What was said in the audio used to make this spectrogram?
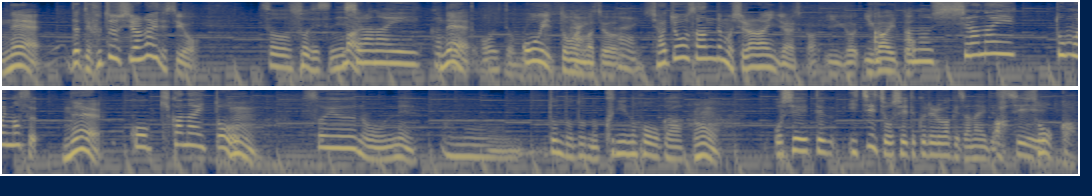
い、ねだって普通知らないですよそうそうですね、まあ、知らない方多いと思います、ね、多いと思いますよ、はいはい、社長さんでも知らないんじゃないですか？意外と。あの知らないと思います。ね。こう聞かないと、うん、そういうのをね、あのどんどんどんどん国の方が、教えていちいち教えてくれるわけじゃないですしそうか。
